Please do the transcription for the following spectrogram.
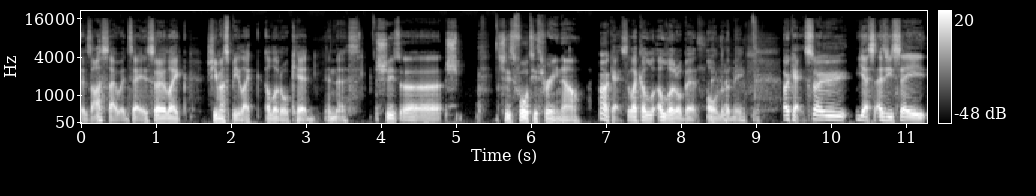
as us, I would say. So, like, she must be like a little kid in this. She's uh, she, she's 43 now. Okay, so like a, a little bit older than me. Okay, so yes, as you say,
